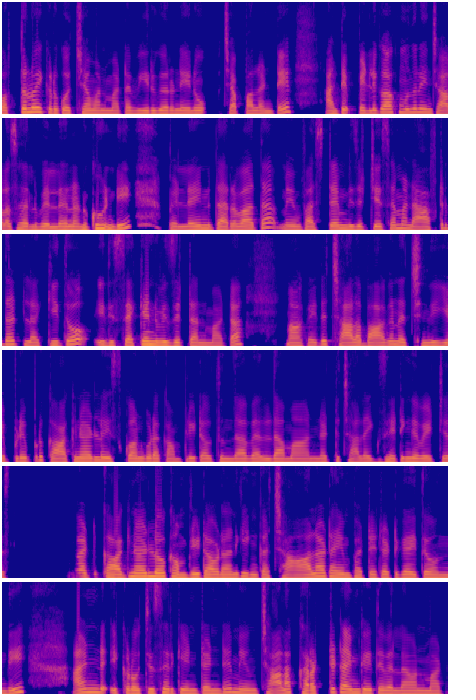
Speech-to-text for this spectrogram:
కొత్తలో ఇక్కడికి వచ్చామన్నమాట వీరుగారు నేను చెప్పాలంటే. అంటే పెళ్ళి కాకముందు నేను చాలాసార్లు వెళ్ళాను అనుకోండి పెళ్ళైన తర్వాత మేము ఫస్ట్ టైం విజిట్ చేసాం. అండ్ ఆఫ్టర్ దట్ లక్కీతో ఇది సెకండ్ విజిట్ అనమాట మాకైతే చాలా బాగా నచ్చింది. ఎప్పుడెప్పుడు కాకినాడలో ఇస్కాన్ కూడా కంప్లీట్ అవుతుందా వెళ్దామా అన్నట్టు చాలా ఎగ్జైటింగ్గా వెయిట్ చేస్తాం బట్ కాకినాడలో కంప్లీట్ అవ్వడానికి ఇంకా చాలా టైం పట్టేటట్టుగా అయితే ఉంది. అండ్ ఇక్కడ వచ్చేసరికి ఏంటంటే మేము చాలా కరెక్ట్ టైంకి అయితే వెళ్ళామన్నమాట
